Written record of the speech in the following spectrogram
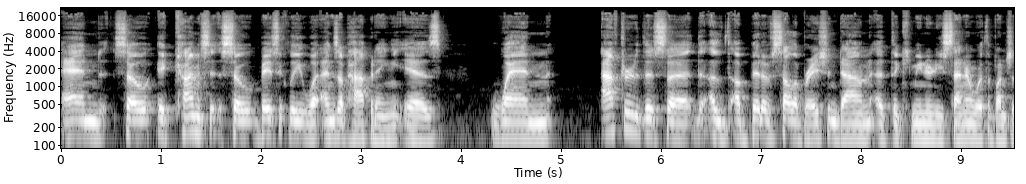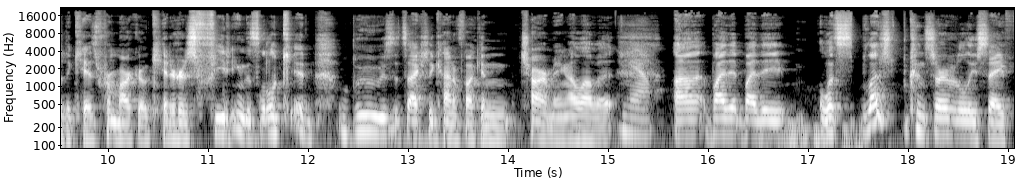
And so it comes. So basically, what ends up happening is when after this uh, a, a bit of celebration down at the community center with a bunch of the kids, where Margot Kidder is feeding this little kid booze. It's actually kind of fucking charming. I love it. yeah Uh, by the by the let's let's conservatively say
